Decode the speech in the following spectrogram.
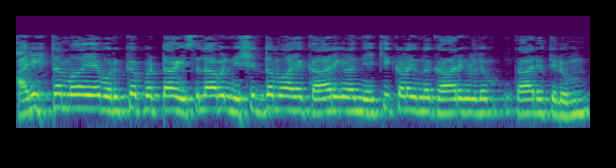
അനിഷ്ടമായ വെറുക്കപ്പെട്ട ഇസ്ലാമിൽ നിഷിദ്ധമായ കാര്യങ്ങളെ നീക്കിക്കളയുന്ന കാര്യങ്ങളിലും കാര്യത്തിലും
